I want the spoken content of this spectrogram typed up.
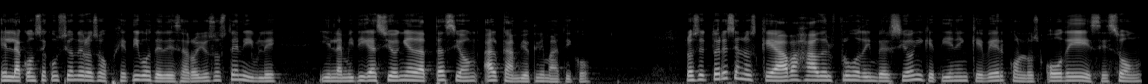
en la consecución de los objetivos de desarrollo sostenible y en la mitigación y adaptación al cambio climático. Los sectores en los que ha bajado el flujo de inversión y que tienen que ver con los ODS son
